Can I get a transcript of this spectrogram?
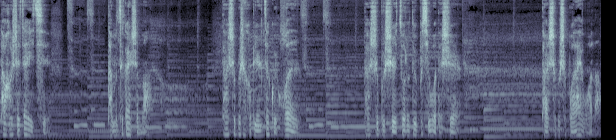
他和谁在一起？他们在干什么？他是不是和别人在鬼混？他是不是做了对不起我的事？他是不是不爱我了？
